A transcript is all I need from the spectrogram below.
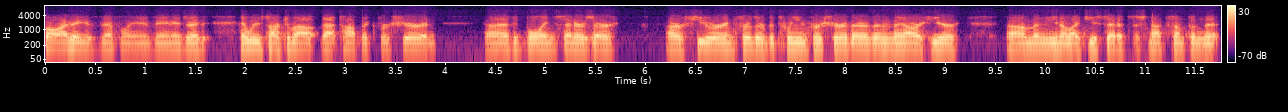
Oh, I think it's definitely an advantage, I, and we've talked about that topic for sure. And uh, I think bowling centers are are fewer and further between for sure there than they are here. Um, and you know, like you said, it's just not something that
